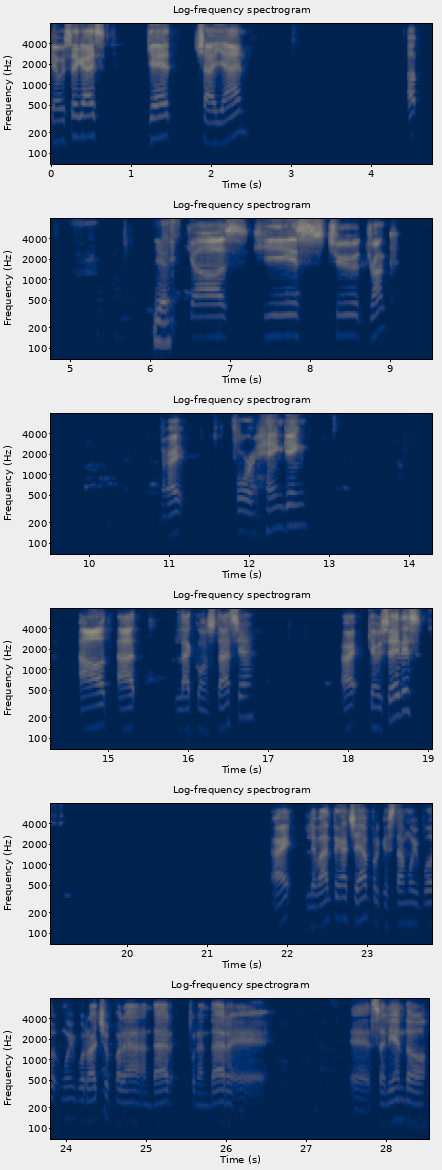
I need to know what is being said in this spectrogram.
Can we say, guys, get Cheyenne up Yes. because he's too drunk? All right, for hanging out at La Constancia. All right, can we say this? All right, levanten a Cheyenne porque está muy, bo- muy borracho para andar, por andar eh, eh, saliendo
